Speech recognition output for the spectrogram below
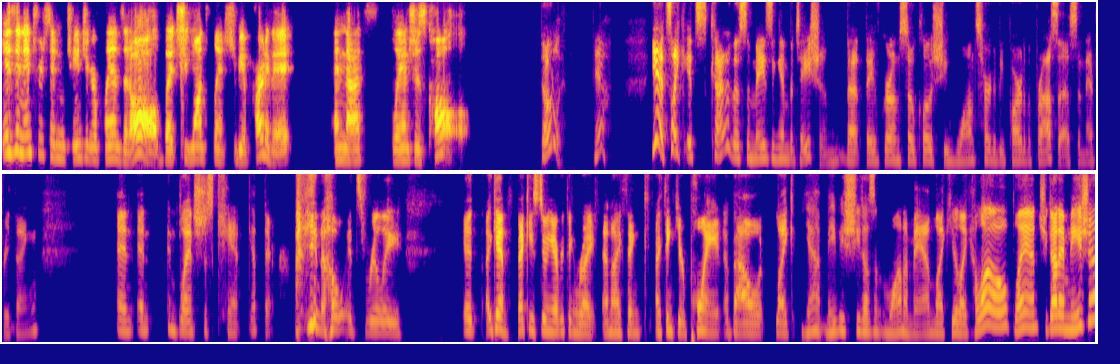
isn't interested in changing her plans at all but she wants blanche to be a part of it and that's blanche's call. Totally. Yeah. Yeah. it's like it's kind of this amazing invitation that they've grown so close. She wants her to be part of the process and everything. And and and blanche just can't get there. You know it's really it again becky's doing everything right and i think i think your point about like yeah maybe she doesn't want a man like you're like hello blanche you got amnesia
